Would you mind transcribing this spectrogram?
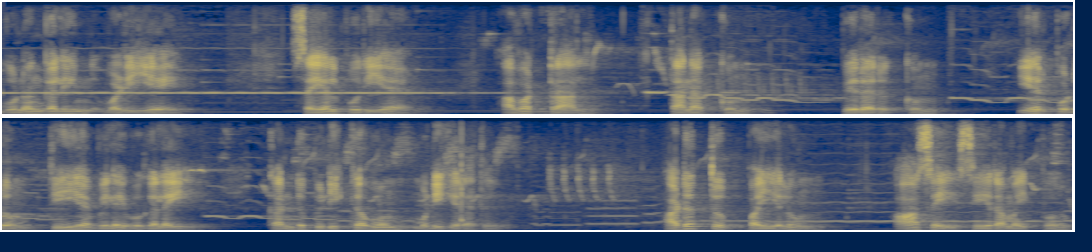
குணங்களின் வழியே செயல்புரிய அவற்றால் தனக்கும் பிறருக்கும் ஏற்படும் தீய விளைவுகளை கண்டுபிடிக்கவும் முடிகிறது. அடுத்து பயிலும் ஆசை சீரமைப்பு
